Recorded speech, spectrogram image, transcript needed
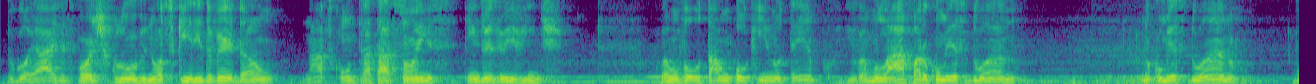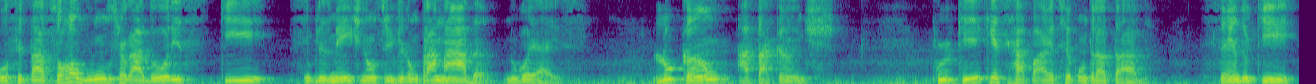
do Goiás Esporte Clube, nosso querido Verdão, nas contratações em 2020. Vamos voltar um pouquinho no tempo e vamos lá para o começo do ano. No começo do ano, vou citar só alguns jogadores que simplesmente não serviram para nada no Goiás. Lucão, atacante. Por que, que esse rapaz foi contratado? Sendo que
